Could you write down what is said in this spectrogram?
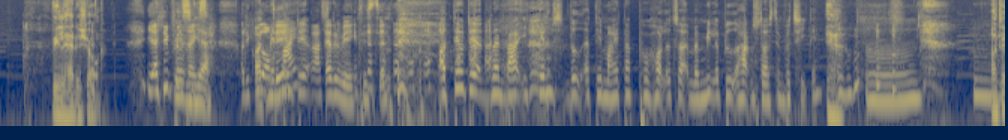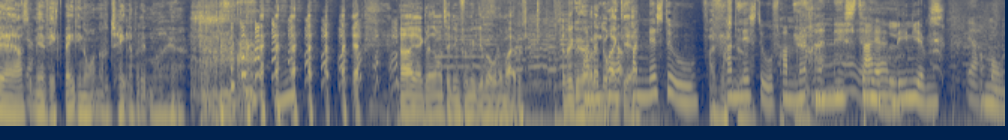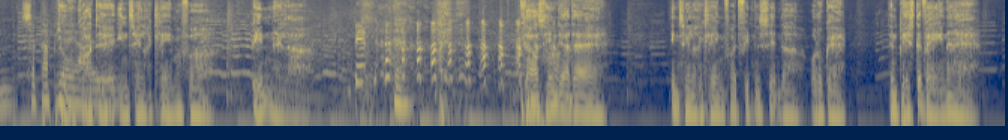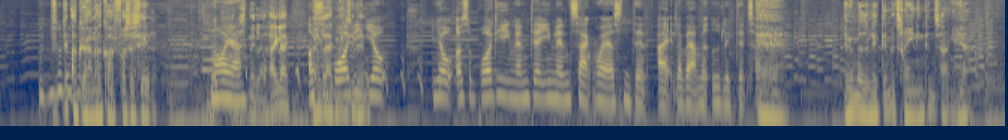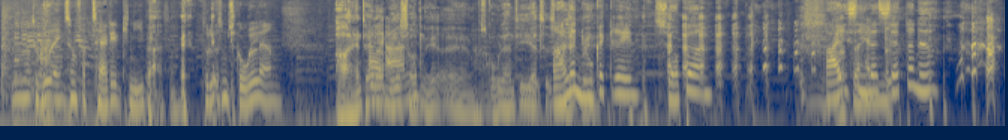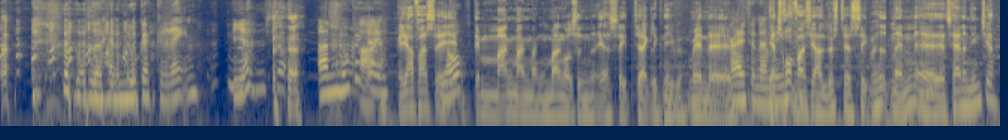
ville have det sjovt. Ja, lige præcis. rigtigt. Ja. Og det går ud over det er mig det- Er det vigtigste. Og det er jo der, at man bare igen ved, at det er mig, der er på holdet, så at man mild og blid og har den største empati, ikke? Ja. Mm. Og det er også Ja. mere vægt bag dine ord, når du taler på den måde her. ja. Og jeg glæder mig til, at din familie vågner mig, så vi kan høre, Ej, hvordan du prøv rigtig er. Fra næste uge. Fra næste fra uge. næste uge. Fra mandag. Fra næste Der er jeg uge. alene hjemme Ja. om morgenen. Så der Du bliver kunne jeg... godt uh, indtale reklamer for bind, eller... Bind. Der er også hende der, der indtaler reklame for et fitnesscenter, hvor du kan den bedste vane af at gøre noget godt for sig selv. Nå ja. Andet. Har I ikke lagt, har I Og ikke så lagt bruger de, den? jo, jo, og så bruger de en eller anden, der en eller anden sang, hvor jeg er sådan den, ej, lad være med at ødelægge den sang. Ja, jeg vil medlægge det med træning, den sang her. Du lyder en som fra Tackle Knibe, altså. Du lyder som skolelæreren. Og han taler Ej, mere Arne. sådan her. Øh, de er altid sådan med- Nuka-gren, såbørn. Ej, Så Sila, han- sæt dig ned. Hedder han Nuka Gren? Ja, Arne Nuka-gren. Men Jeg har faktisk, øh, Jo. det er mange, mange, mange, mange år siden, jeg har set Jack Knibe. Men øh, Ej, den er jeg amazing. tror faktisk, jeg har lyst til at se, hvad hed den anden? Øh, Terna Ninja?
